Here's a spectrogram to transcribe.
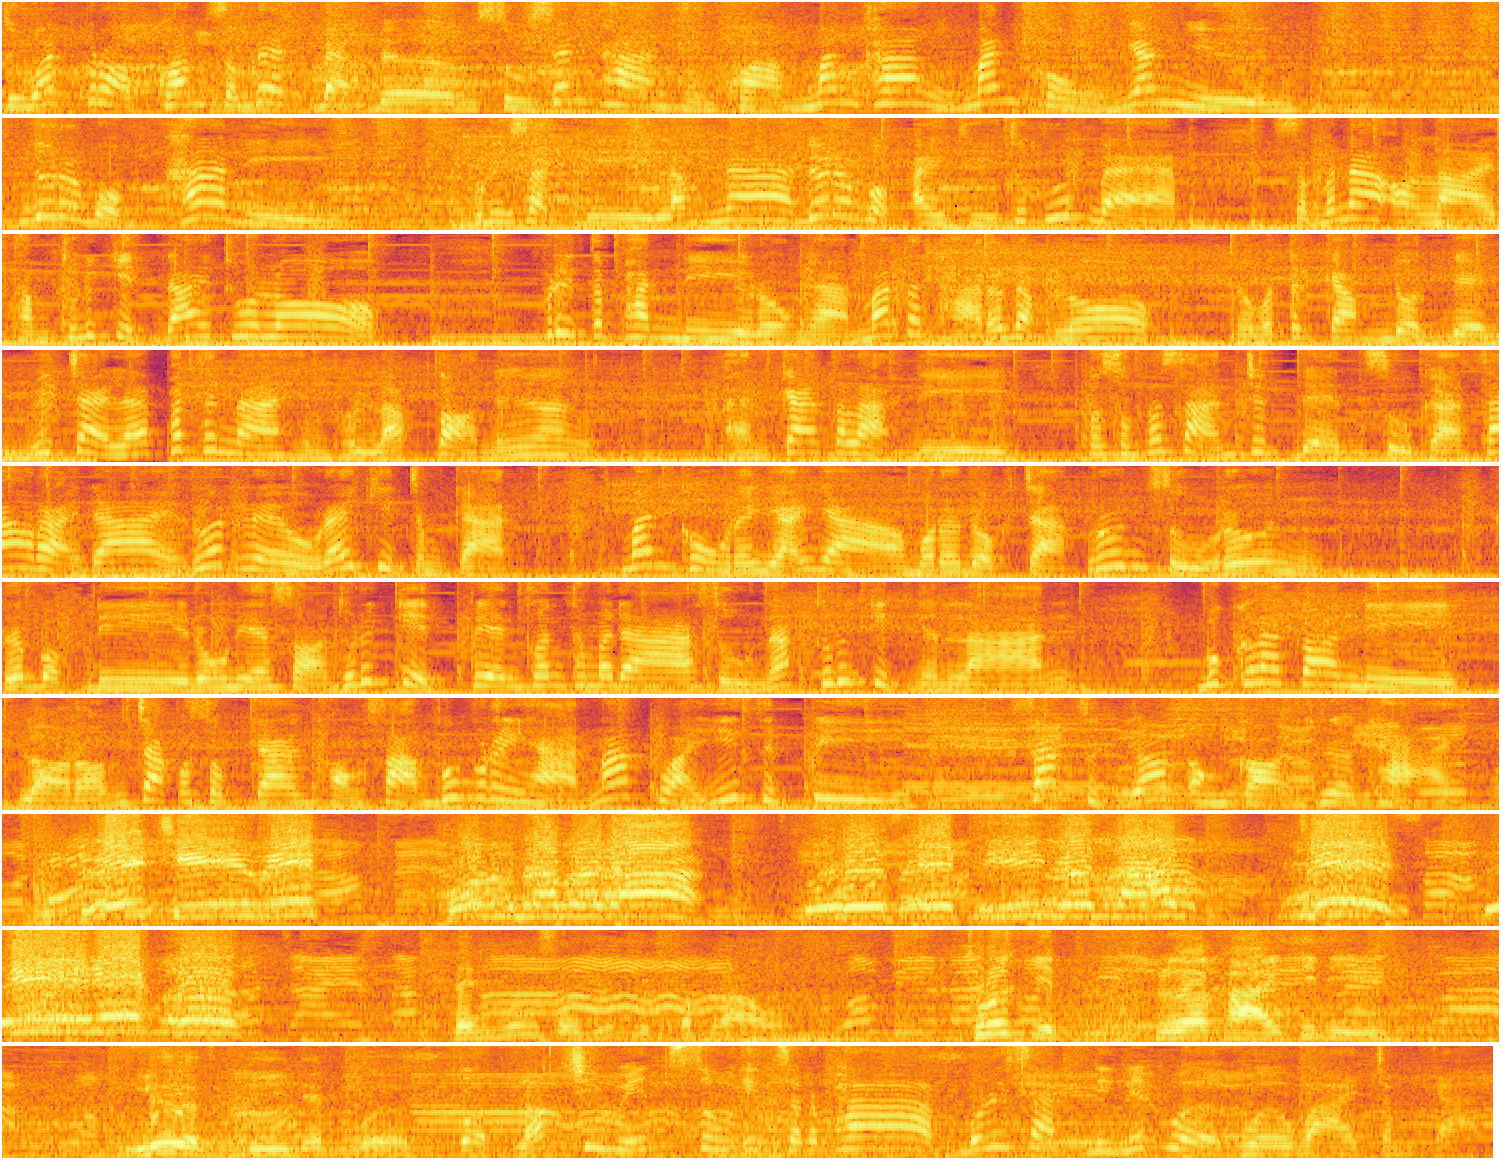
ฏิวัติกรอบความสำเร็จแบบเดิม สู่เส้นทางแห่งความมั่งคั่ง มั่นคง ยั่งยืน ด้วยระบบ 5D บริษัทดีล้ำหน้าด้วยระบบไอทีทุกรูปแบบ สัมมนาออนไลน์ทำธุรกิจได้ทั่วโลก ผลิตภัณฑ์ดีโรงงานมาตรฐานระดับโลก นวัตกรรมโดดเด่นวิจัยและพัฒนาเห็นผลลัพธ์ต่อเนื่อง แผนการตลาดดี ผสมผสานจุดเด่น สู่การสร้างรายได้ รวดเร็วไร้ขีดจำกัด มั่นคงระยะยาวมรดกจากรุ่นสู่รุ่น ระบบดีโรงเรียนสอนธุรกิจเปลี่ยนคนธรรมดาสู่นักธุรกิจเงินล้าน บุคลากรดี หล่อหล้อมจากประสบการณ์ของ 3 ผู้บริหารมากกว่า 20 ปี สร้างสุดยอดองค์กรเครือข่ายพลิกชีวิต คนธรรมดาสู่เศรษฐีเงินล้านที่ดีเน็ตเวิร์กเป็นหุ้นส่วนธุรกิจกับเรา ธุรกิจเครือข่ายที่ดี เลือกดีเน็ตเวิร์กปลดล็อกชีวิตสู่อิสรภาพ บริษัทดีเน็ตเวิร์กเวิร์ไวจำกัด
